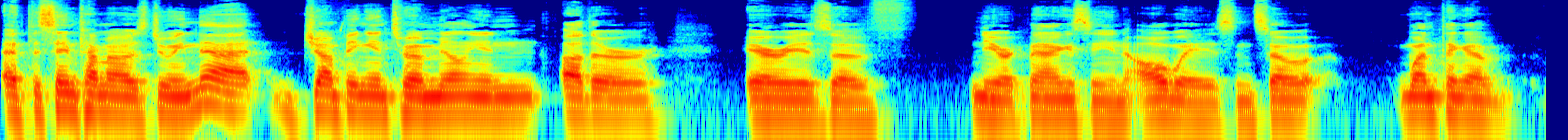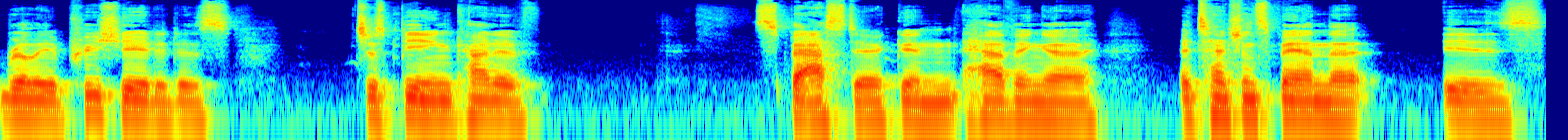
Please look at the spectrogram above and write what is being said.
at the same time I was doing that, jumping into a million other areas of New York Magazine always. And so one thing I've really appreciated is just being kind of spastic and having a attention span that is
